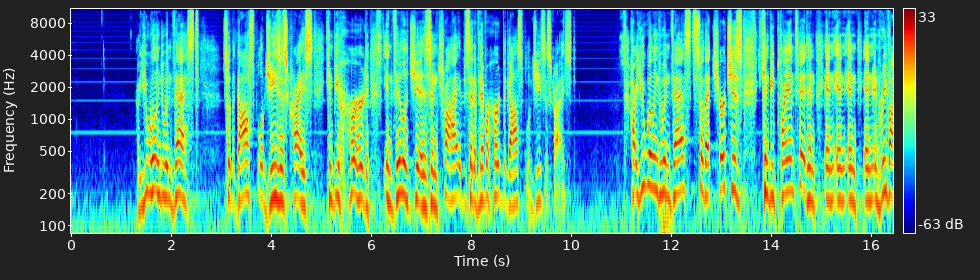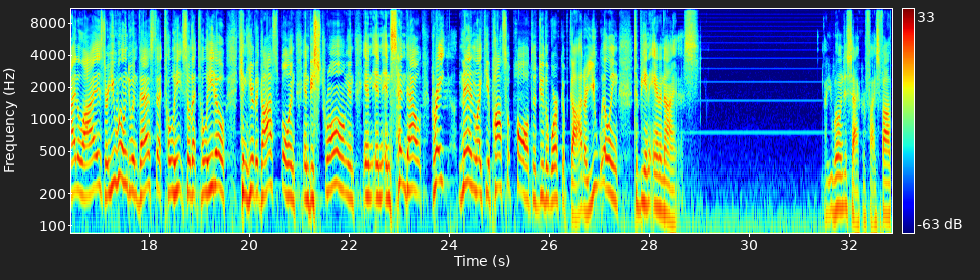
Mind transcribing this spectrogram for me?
Are you willing to invest so the gospel of Jesus Christ can be heard in villages and tribes that have never heard the gospel of Jesus Christ? Are you willing to invest so that churches can be planted and, and, and, and, and, revitalized? Are you willing to invest Toledo, so that Toledo can hear the gospel and, and be strong and, and, and, and send out great men like the Apostle Paul to do the work of God? Are you willing to be an Ananias? Are you willing to sacrifice? Father,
